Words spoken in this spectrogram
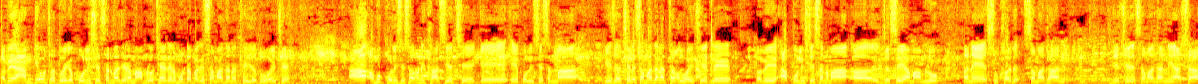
હવે આમ કેવું થતું હોય કે પોલીસ સ્ટેશનમાં જ્યારે મામલો છે, ત્યારે મોટાભાગે સમાધાન જ થઈ જતું હોય છે. આ અમુક પોલીસ સ્ટેશનોની ખાસિયત છે કે એ પોલીસ સ્ટેશનમાં કેસ છેલ્લે સમાધાન જ થતું હોય છે એટલે હવે આ પોલીસ સ્ટેશનમાં જશે આ મામલો અને સુખદ સમાધાન, જે છે, સમાધાનની આશા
